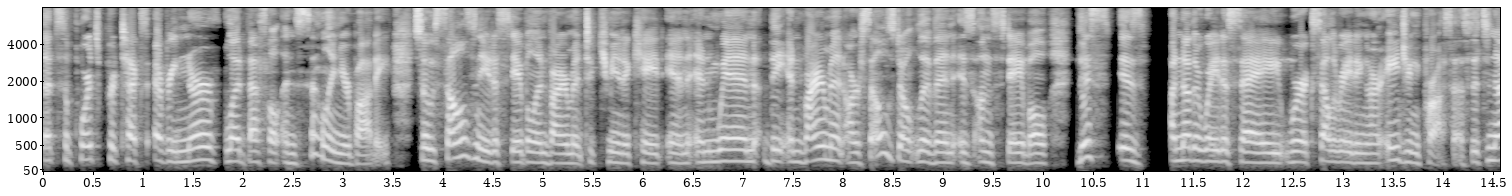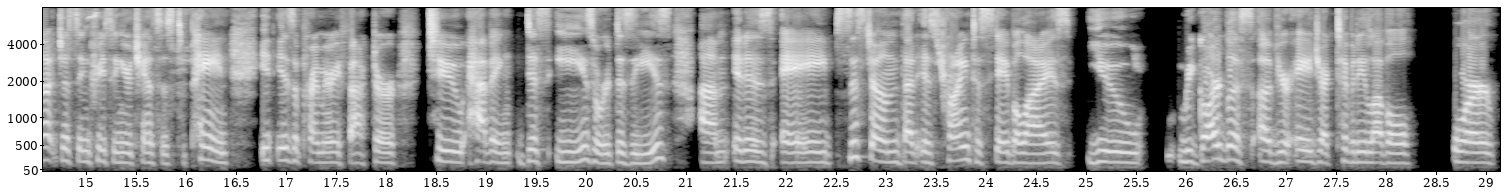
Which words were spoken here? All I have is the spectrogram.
that supports, protects every nerve, blood vessel, and cell in your body. So cells need a stable environment to communicate in. And when the environment our cells don't live in is unstable, this is another way to say we're accelerating our aging process. It's not just increasing your chances to pain. It is a primary factor to having disease or disease. Um, it is a system that is trying to stabilize you regardless of your age, activity level, or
